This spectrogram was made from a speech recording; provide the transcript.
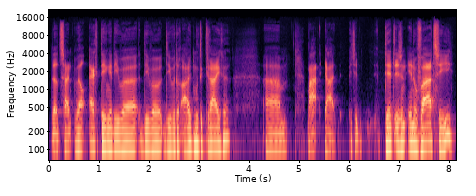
Dat zijn wel echt dingen die we, die we, die we eruit moeten krijgen. Um, maar ja, weet je, dit is een innovatie.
